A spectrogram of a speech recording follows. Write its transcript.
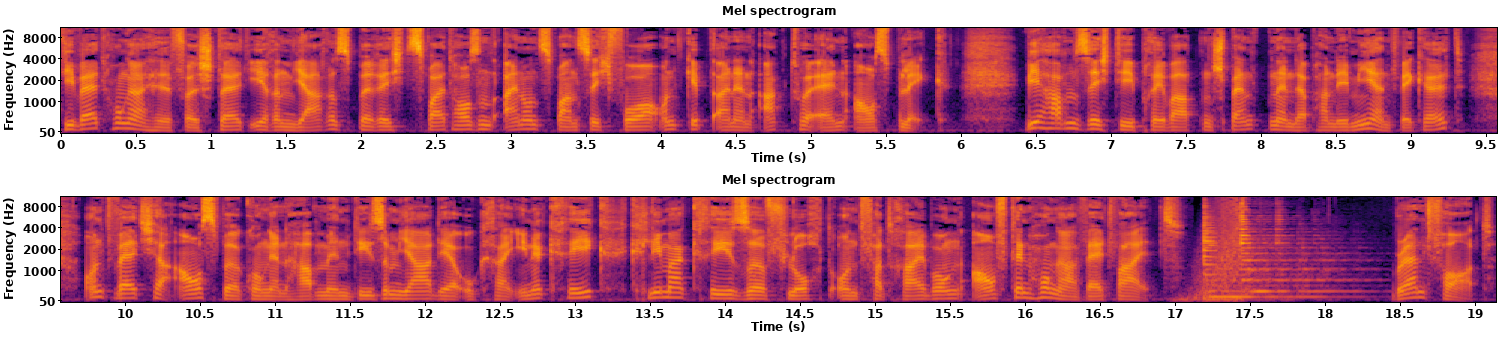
Die Welthungerhilfe stellt ihren Jahresbericht 2021 vor und gibt einen aktuellen Ausblick. Wie haben sich die privaten Spenden in der Pandemie entwickelt und welche Auswirkungen haben in diesem Jahr der Ukraine-Krieg, Klimakrise, Flucht und Vertreibung auf den Hunger weltweit? Brentford.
